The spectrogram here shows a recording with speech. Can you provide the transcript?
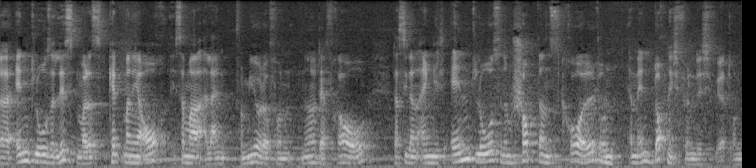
äh, endlose Listen, weil das kennt man ja auch, ich sag mal, allein von mir oder von ne, der Frau, dass sie dann eigentlich endlos in einem Shop dann scrollt und am Ende doch nicht fündig wird. Und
